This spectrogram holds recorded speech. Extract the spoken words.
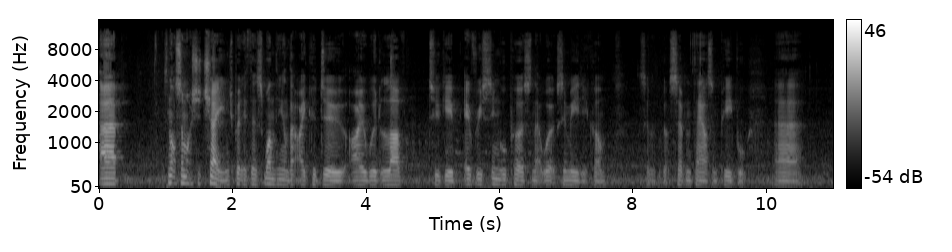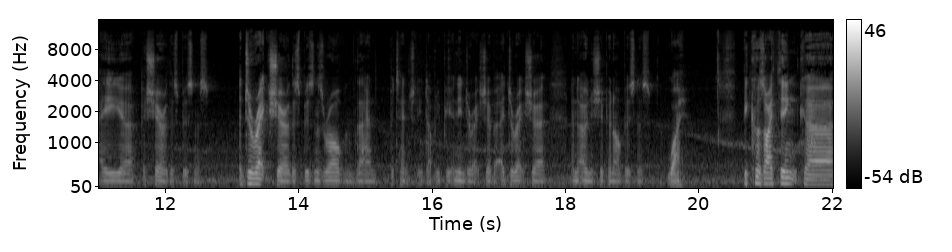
Uh, it's not so much a change, but if there's one thing that I could do, I would love to give every single person that works in Mediacom, so we've got 7,000 people, uh, a, uh, a share of this business. A direct share of this business rather than potentially WPP, an indirect share, but a direct share and ownership in our business. Why? Because I think, uh,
